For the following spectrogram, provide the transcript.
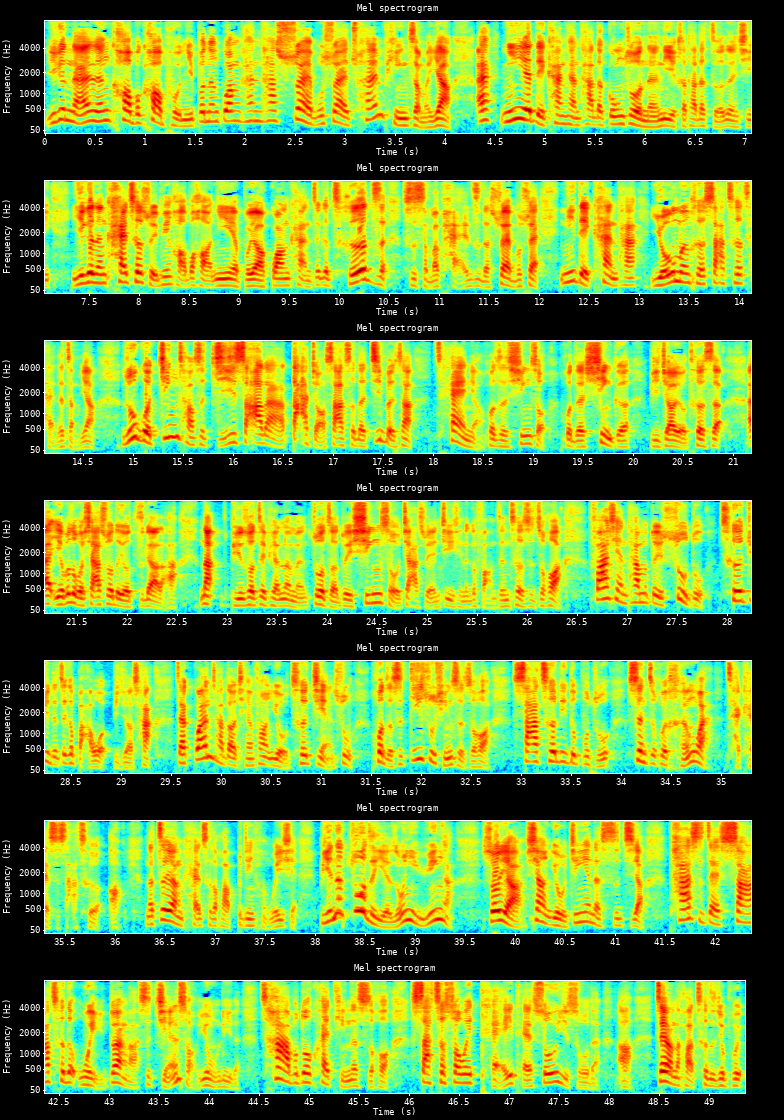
一个男人靠不靠谱？你不能光看他帅不帅、穿品怎么样，哎，你也得看看他的工作能力和他的责任心。一个人开车水平好不好，你也不要光看这个车子是什么牌子的、帅不帅，你得看他油门和刹车踩的怎么样。如果经常是急刹的、大脚刹车的，基本上菜鸟或者是新手或者性格比较有特色。哎，也不是我瞎说的，有资料的啊。那比如说这篇论文，作者对新手驾驶员进行了个仿真测试之后啊，发现他们对速度、车距的这个把握比较差，在关。观察到前方有车减速或者是低速行驶之后啊，刹车力度不足，甚至会很晚才开始刹车啊。那这样开车的话，不仅很危险，别人坐着也容易晕啊。所以啊，像有经验的司机啊，他是在刹车的尾段啊是减少用力的，差不多快停的时候，刹车稍微抬一抬、收一收的啊。这样的话，车子就不会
